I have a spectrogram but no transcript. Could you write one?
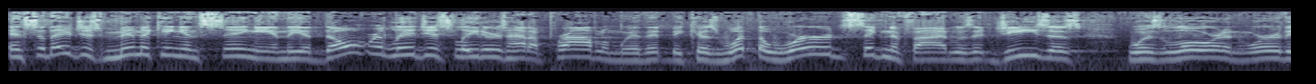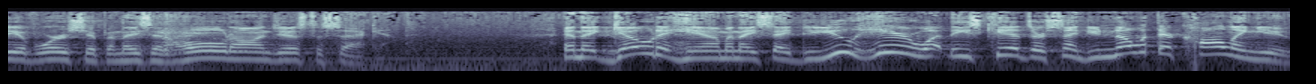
And so they're just mimicking and singing. And the adult religious leaders had a problem with it because what the word signified was that Jesus was Lord and worthy of worship. And they said, hold on just a second and they go to him and they say, Do you hear what these kids are saying? Do you know what they're calling you?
